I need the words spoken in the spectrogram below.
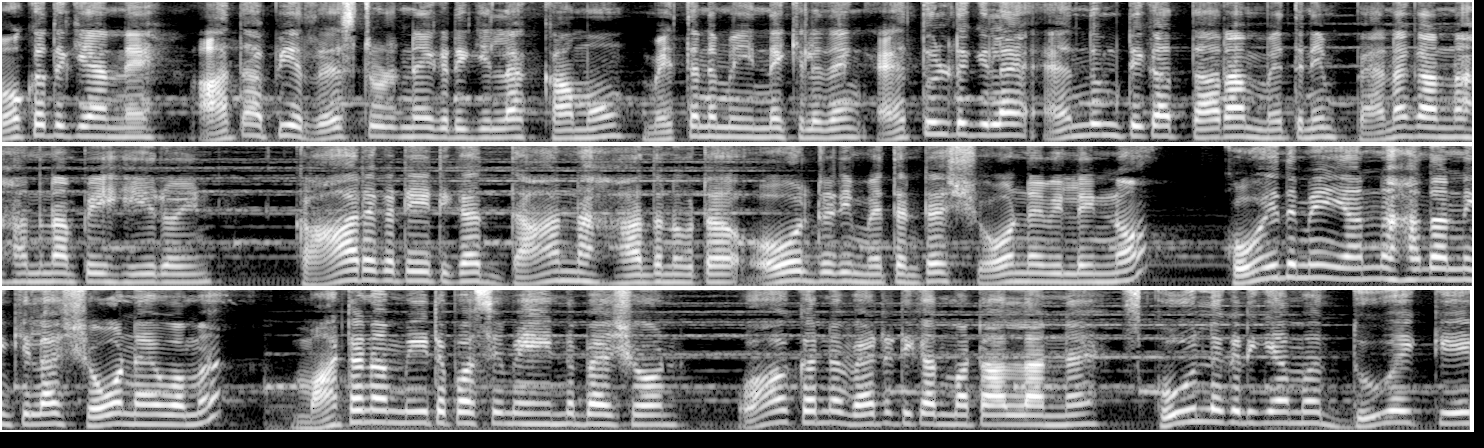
මොකද කියන්නේ? අද අපි රෙස්ටෝරනයකට ගිල්ලා කමු. මෙතනම ඉන්න කියලදැන් ඇතුල්ට ගිලා ඇඳුම් ටිකත් තරම් මෙතනින් පැනගන්න හඳන අපේ හීරොයින් කාරකටේ ටිකක් දාන්න හදනකට ඕල්ඩඩි මෙතැන්ට ෂෝනැවිල්ලඉන්නවා කොහෙද මේ යන්න හදන්න කියලා ෂෝ නැව්වම මටනම් මීට පස්සෙ මේ ඉන්න බෑෂෝන් වා කරන වැඩ ටිකත් මට අල්ලන්න. ස්කූල් එකට ගියම දුව එකේ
